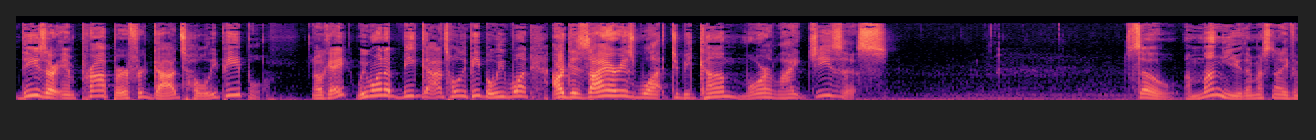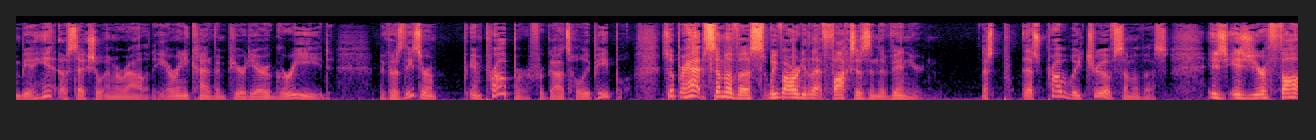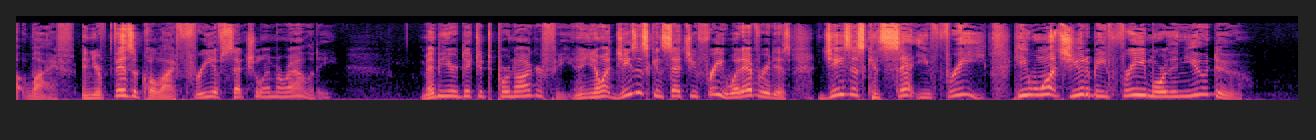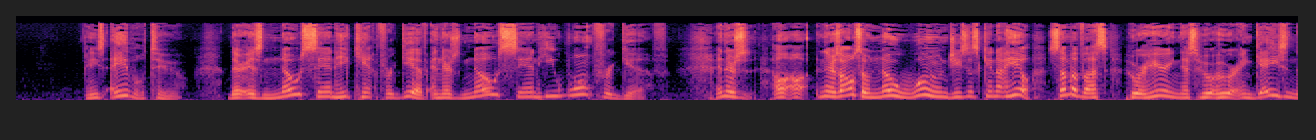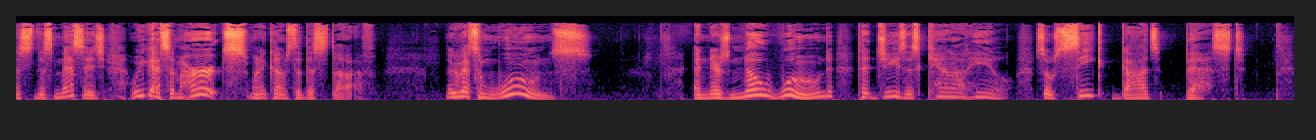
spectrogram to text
these are improper for God's holy people. Okay? We want to be God's holy people. We want our desire is what? To become more like Jesus. So, among you, there must not even be a hint of sexual immorality or any kind of impurity or greed, because these are improper for God's holy people. So, perhaps some of us, we've already let foxes in the vineyard. That's, that's probably true of some of us. Is, is your thought life and your physical life free of sexual immorality? Maybe you're addicted to pornography. And you know what? Jesus can set you free, whatever it is. Jesus can set you free. He wants you to be free more than you do. And He's able to. There is no sin he can't forgive, and there's no sin he won't forgive. And there's uh, uh, and there's also no wound Jesus cannot heal. Some of us who are hearing this, who, who are engaged in this this message, we got some hurts when it comes to this stuff. We've got some wounds. And there's no wound that Jesus cannot heal. So seek God's best.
